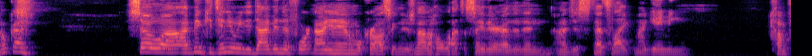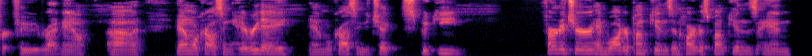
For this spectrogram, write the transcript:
Okay. So uh, I've been continuing to dive into Fortnite and Animal Crossing. There's not a whole lot to say there, other than I just that's like my gaming comfort food right now. Uh, Animal Crossing every day. Animal Crossing to check spooky furniture and water pumpkins and harvest pumpkins and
